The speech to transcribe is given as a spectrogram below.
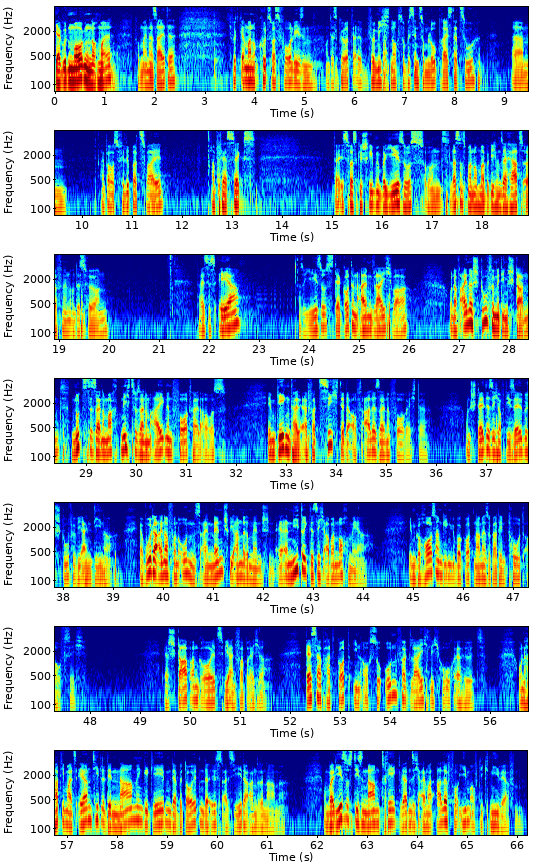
Ja, guten Morgen nochmal von meiner Seite. Ich würde gerne mal noch kurz was vorlesen und das gehört äh, für mich noch so ein bisschen zum Lobpreis dazu. Ähm, einfach aus Philippa 2, ab Vers 6. Da ist was geschrieben über Jesus und lass uns mal nochmal wirklich unser Herz öffnen und es hören. Da ist es er, also Jesus, der Gott in allem gleich war und auf einer Stufe mit ihm stand, nutzte seine Macht nicht zu seinem eigenen Vorteil aus. Im Gegenteil, er verzichtete auf alle seine Vorrechte und stellte sich auf dieselbe Stufe wie ein Diener. Er wurde einer von uns, ein Mensch wie andere Menschen. Er erniedrigte sich aber noch mehr. Im Gehorsam gegenüber Gott nahm er sogar den Tod auf sich. Er starb am Kreuz wie ein Verbrecher. Deshalb hat Gott ihn auch so unvergleichlich hoch erhöht und hat ihm als Ehrentitel den Namen gegeben, der bedeutender ist als jeder andere Name. Und weil Jesus diesen Namen trägt, werden sich einmal alle vor ihm auf die Knie werfen.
